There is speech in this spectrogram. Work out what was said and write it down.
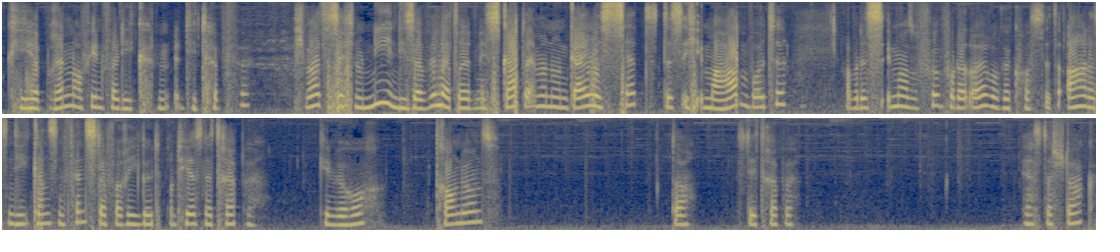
Okay, hier brennen auf jeden Fall die, die Töpfe. Ich war tatsächlich noch nie in dieser Villa drin. Es gab da immer nur ein geiles Set, das ich immer haben wollte. Aber das ist immer so 500 Euro gekostet. Ah, da sind die ganzen Fenster verriegelt. Und hier ist eine Treppe. Gehen wir hoch. Trauen wir uns? Da ist die Treppe. Erster Stock.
